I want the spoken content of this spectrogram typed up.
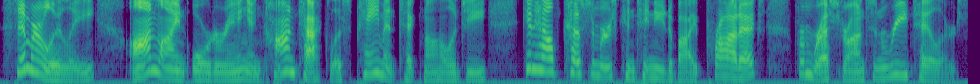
Similarly, online ordering and contactless payment technology can help customers continue to buy products from restaurants and retailers.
